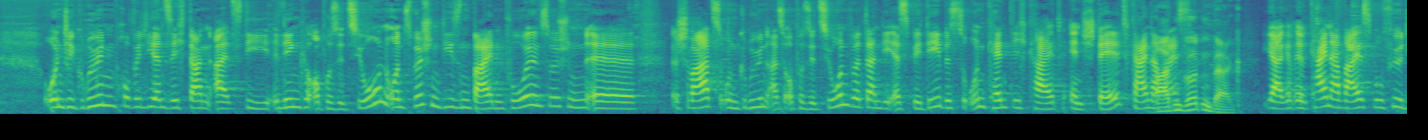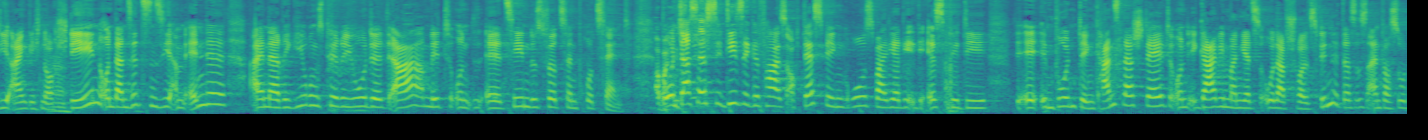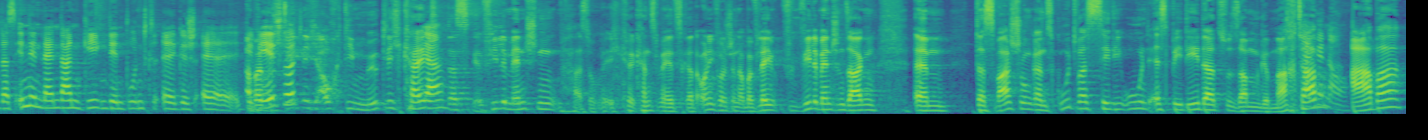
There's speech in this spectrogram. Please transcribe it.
Und die Grünen profilieren sich dann als die linke Opposition. Und zwischen diesen beiden Polen, zwischen äh, Schwarz und Grün als Opposition, wird dann die SPD bis zur Unkenntlichkeit entstellt. Baden-Württemberg. Ja, äh, keiner weiß, wofür die eigentlich noch stehen. Und dann sitzen sie am Ende einer Regierungsperiode da mit und, äh, 10 bis 14 Prozent. Aber und das ist, diese Gefahr ist auch deswegen groß, weil ja die, die SPD äh, im Bund den Kanzler stellt. Und egal, wie man jetzt Olaf Scholz findet, das ist einfach so, dass in den Ländern gegen den Bund äh, gesch- äh, Aber gewählt besteht wird. nicht auch die Möglichkeit, Ja. dass viele Menschen, also ich kann es mir jetzt gerade auch nicht vorstellen, aber vielleicht viele Menschen sagen, ähm, das war schon ganz gut, was CDU und SPD da zusammen gemacht Ja, haben, genau. aber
